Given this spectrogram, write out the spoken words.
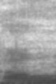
How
